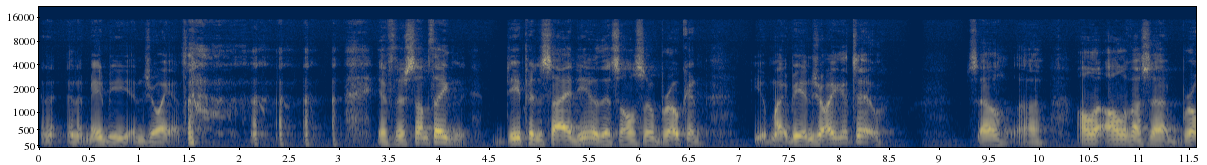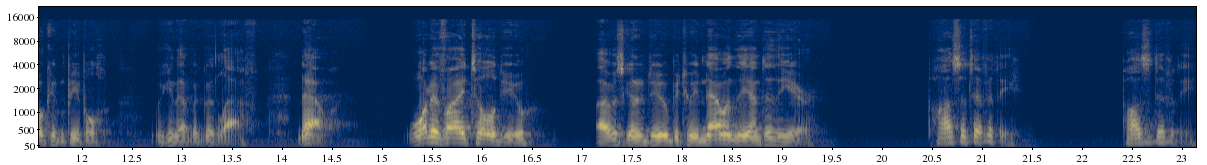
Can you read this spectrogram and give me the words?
and it, and it made me enjoy it. if there's something deep inside you that's also broken, you might be enjoying it too. So uh, all, all of us uh, broken people, we can have a good laugh. Now, what if I told you I was going to do between now and the end of the year? Positivity. Positivity.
